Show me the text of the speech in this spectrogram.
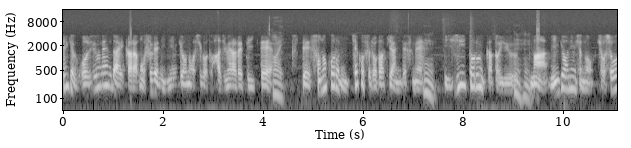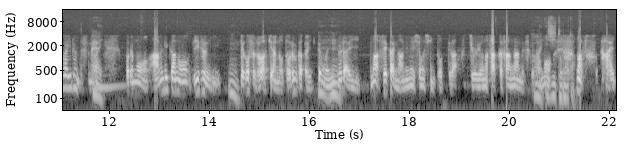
1950年代からもうすでに人形のお仕事を始められていて、はい。でその頃にチェコスロバキアにですね、うん。イジートルンカという、うんうん。まあ、人形アニメーションの巨匠がいるんですね、はい。これもうアメリカのディズニー、うん。チェコスロバキアのトルンカと言ってもいいぐらい、まあ、世界のアニメーション史にとっては重要な作家さんなんですけども、はい。まあそはい、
